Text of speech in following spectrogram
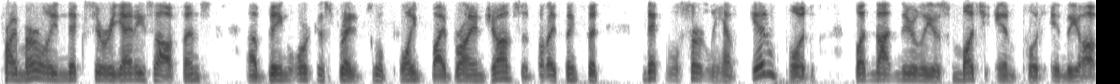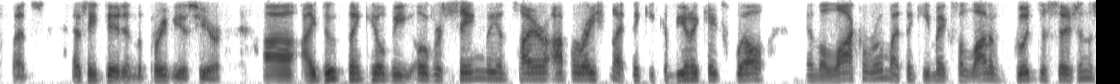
primarily Nick Sirianni's offense uh, being orchestrated to a point by Brian Johnson. But I think that Nick will certainly have input, but not nearly as much input in the offense as he did in the previous year. Uh, I do think he'll be overseeing the entire operation. I think he communicates well in the locker room. I think he makes a lot of good decisions.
